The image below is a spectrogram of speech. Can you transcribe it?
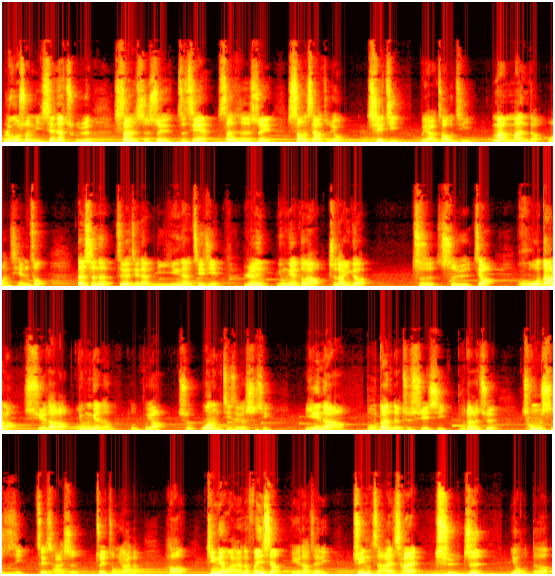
如果说你现在处于三十岁之间，三十岁上下左右，切记不要着急，慢慢的往前走。但是呢，这个阶段你一定要切记，人永远都要知道一个词词语叫。活到老，学到老，永远都不不要去忘记这个事情，一定要不断的去学习，不断的去充实自己，这才是最重要的。好，今天晚上的分享也就到这里。君子爱财，取之有德。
